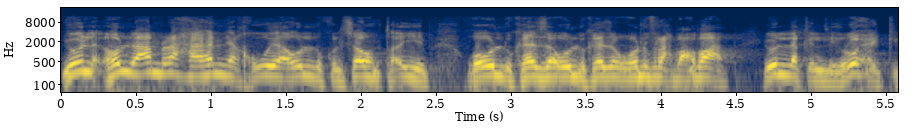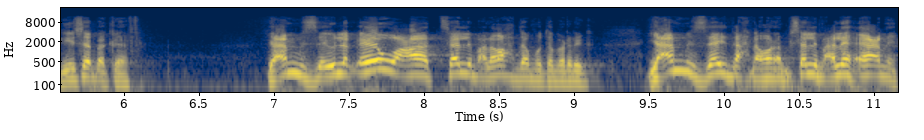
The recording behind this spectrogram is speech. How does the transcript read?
يقول لك أقول له يا عم راح أهني أخويا أقول له كل سنة وأنت طيب وأقول له كذا واقول له كذا ونفرح مع بعض. يقول لك اللي يروح الكنيسة يبقى كافر. يا عم إزاي؟ يقول لك اوعى تسلم على واحدة متبرجة. يا عم إزاي ده إحنا وأنا بسلم عليها يعني؟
